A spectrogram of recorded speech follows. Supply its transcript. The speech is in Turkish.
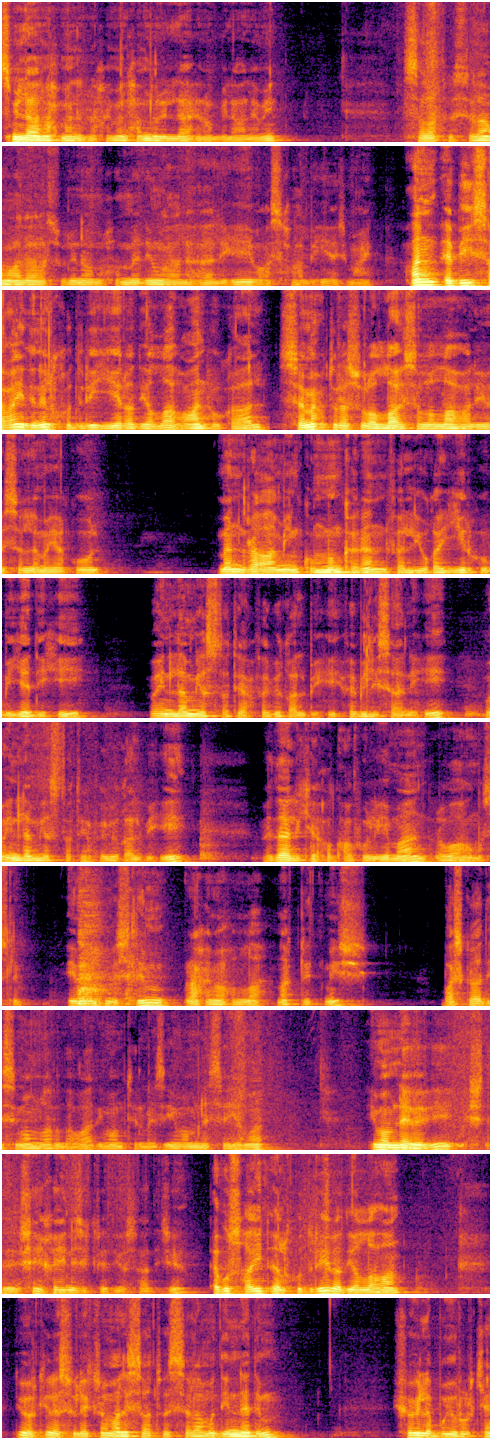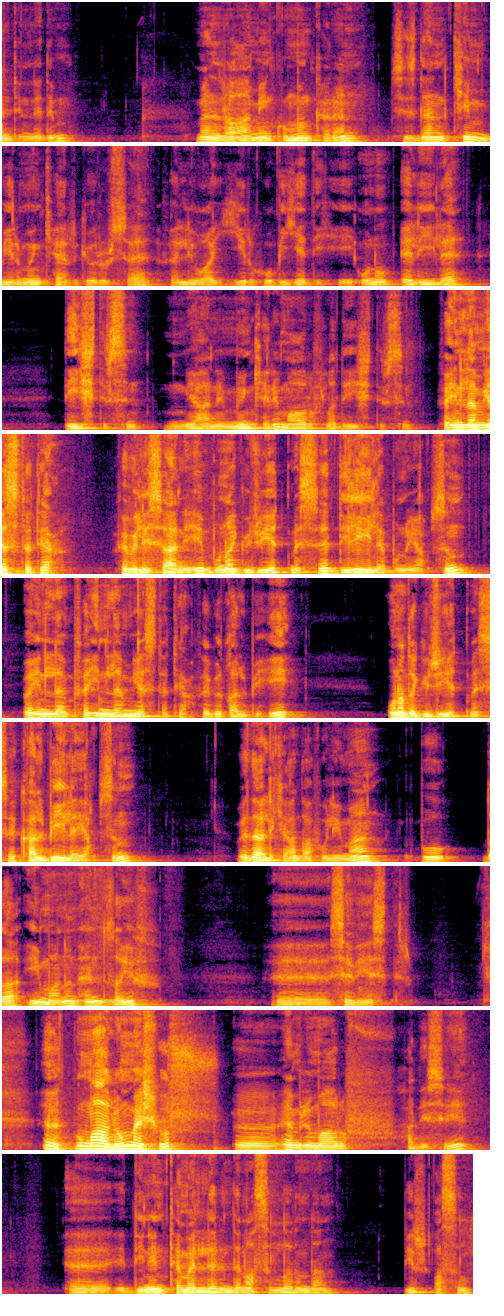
Bismillahirrahmanirrahim. Elhamdülillahi Rabbil alemin. Salatu vesselamu ala Resulina Muhammedin ve ala alihi ve ashabihi ecmain. An Ebi Sa'idin el-Hudriyi radıyallahu anhu kal, Semi'tu Resulallah sallallahu aleyhi ve selleme yakul, Men ra'a minkum munkaren fel yugayyirhu bi yedihi ve in lem yastati' fe bi kalbihi fe bi lisanihi ve in lem yastati' fe bi İmam Müslim rahimahullah nakletmiş. Başka hadis imamları da var. İmam Tirmizi, İmam Nese'yi ama İmam Nevevi işte Şeyheyni zikrediyor sadece. Ebu Said el-Hudri radıyallahu anh diyor ki Resul-i Ekrem aleyhissalatü vesselam'ı dinledim. Şöyle buyururken dinledim. Men ra'a minkum münkeren sizden kim bir münker görürse felyugayyirhu bi yedihi onu eliyle değiştirsin. Yani münkeri marufla değiştirsin. Fe in lem yestati' fe bilisanihi buna gücü yetmezse diliyle bunu yapsın. Ve in lem fe in lem yestati' fe bi kalbihi ona da gücü yetmezse kalbiyle yapsın. Ve zalike adaful iman bu da imanın en zayıf e, seviyesidir. Evet bu malum meşhur e, emri maruf hadisi e, dinin temellerinden, asıllarından bir asıl.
